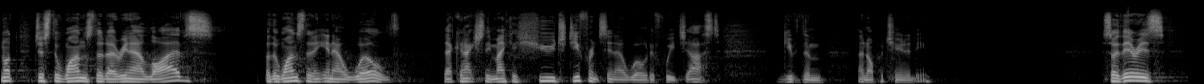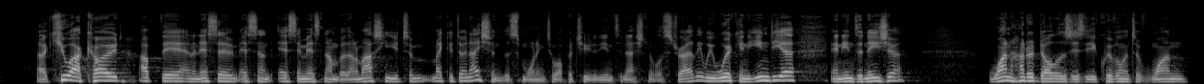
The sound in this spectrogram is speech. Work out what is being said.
Not just the ones that are in our lives, but the ones that are in our world that can actually make a huge difference in our world if we just give them an opportunity. So there is a QR code up there and an SMS number. And I'm asking you to make a donation this morning to Opportunity International Australia. We work in India and Indonesia. $100 is the equivalent of one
